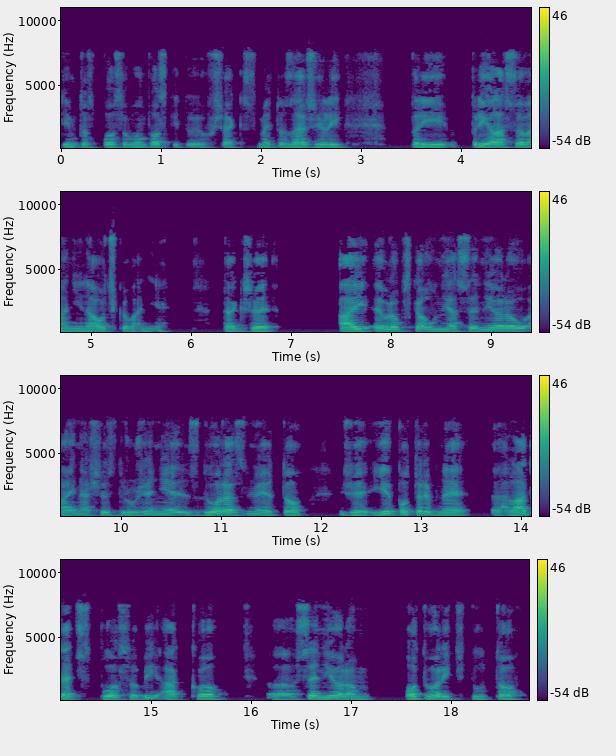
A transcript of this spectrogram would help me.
týmto spôsobom poskytujú. Však sme to zažili pri prihlasovaní na očkovanie. Takže aj Európska únia seniorov, aj naše združenie zdôrazňuje to, že je potrebné hľadať spôsoby, ako e, seniorom otvoriť túto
